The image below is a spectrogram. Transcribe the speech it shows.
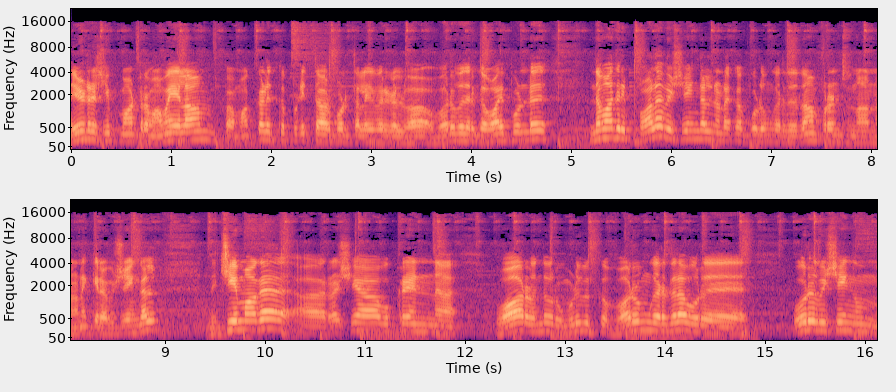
லீடர்ஷிப் மாற்றம் அமையலாம். இப்போ மக்களுக்கு பிடித்தாற்போல் தலைவர்கள் வ வருவதற்கு வாய்ப்புண்டு. இந்த மாதிரி பல விஷயங்கள் நடக்கக்கூடுங்கிறது தான் ஃப்ரெண்ட்ஸ் நான் நினைக்கிற விஷயங்கள். நிச்சயமாக ரஷ்யா உக்ரைன் வார் வந்து ஒரு முடிவுக்கு வருங்கிறதுல ஒரு ஒரு விஷயம்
